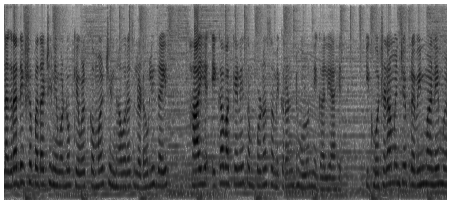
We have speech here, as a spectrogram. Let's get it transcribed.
नगराध्यक्ष पदाची निवडणूक केवळ कमळ चिन्हावरच लढवली जाईल हा एका वाक्याने संपूर्ण समीकरण ढवळून निघाले आहे ही घोषणा म्हणजे प्रवीण माने म-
